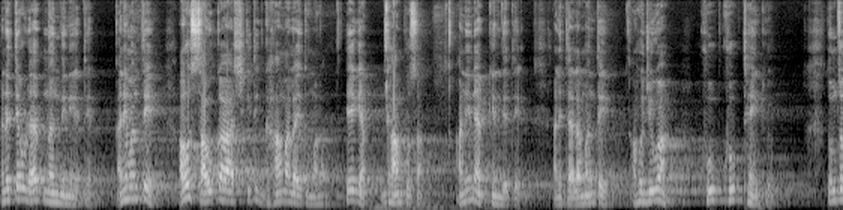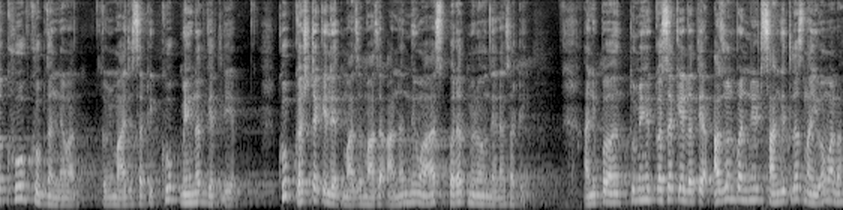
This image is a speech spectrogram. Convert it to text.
आणि तेवढ्यात नंदिनी येते आणि म्हणते अहो सावकाश किती घाम आला आहे तुम्हाला. हे घ्या घाम पुसा. आणि नॅपकिन देते आणि त्याला म्हणते अहो जीवा खूप खूप थँक्यू तुमचं खूप खूप धन्यवाद. तुम्ही माझ्यासाठी खूप मेहनत घेतली आहे खूप कष्ट केलेत माझं माझं आनंद निवास परत मिळवून देण्यासाठी. आणि पण तुम्ही हे कसं केलं ते अजून पण नीट सांगितलंच नाही हो मला.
